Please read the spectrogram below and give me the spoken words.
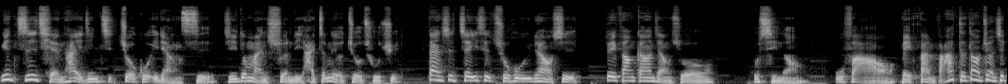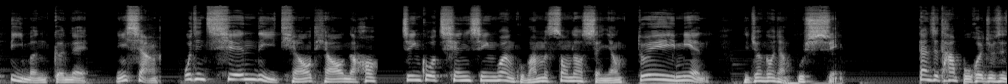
因为之前他已经救过一两次，其实都蛮顺利，还真的有救出去。但是这一次出乎意料是。对方刚刚讲说不行哦，无法哦，没办法。他得到居然是闭门羹诶！你想，我已经千里迢迢，然后经过千辛万苦把他们送到沈阳对面，你居然跟我讲不行。但是他不会就是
